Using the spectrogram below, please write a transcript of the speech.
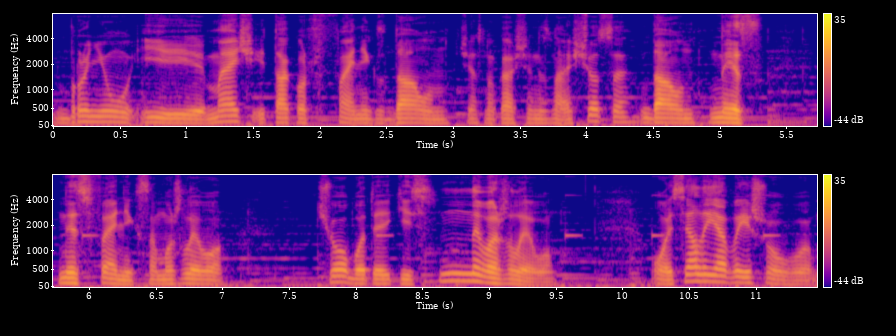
броню, і меч, і також Phoenix Down. Чесно кажучи, не знаю, що це. Down, низ. Низ Фенікса, можливо, чоботи якісь, неважливо. Ось, але я вийшов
